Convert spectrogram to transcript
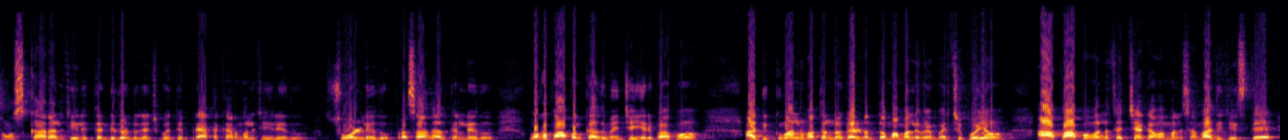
సంస్కారాలు చేయలేదు తల్లిదండ్రులు చచ్చిపోతే ప్రేతకర్మలు చేయలేదు చూడలేదు ప్రసాదాలు తినలేదు. ఒక పాపం కాదు మేము చెయ్యని పాపం. ఆ దిక్కుమాలిన మతంలోకి వెళ్ళడంతో మమ్మల్ని మేము మర్చిపోయాం. ఆ పాపం వల్ల చచ్చాక మమ్మల్ని సమాధి చేస్తే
